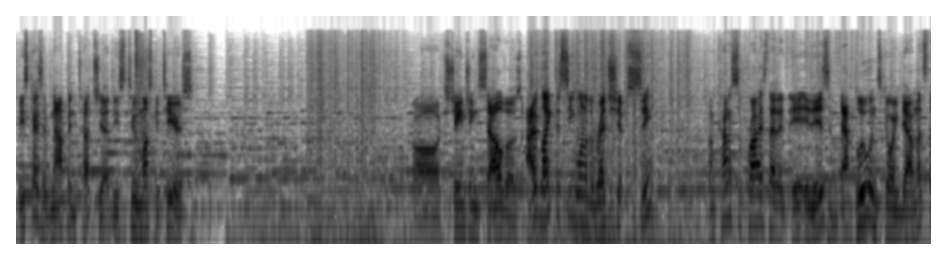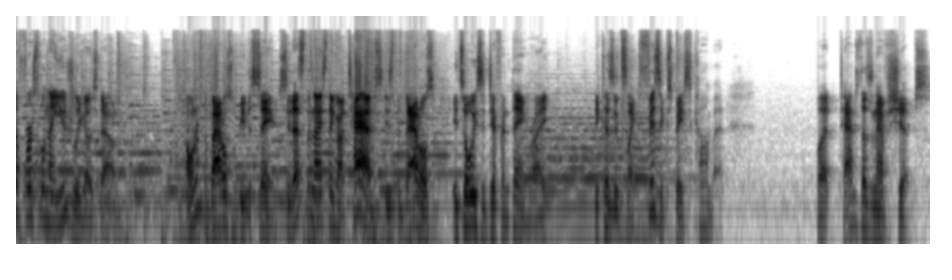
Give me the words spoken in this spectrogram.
These guys have not been touched yet, these two musketeers. Oh, exchanging salvos. I would like to see one of the red ships sink. I'm kind of surprised that it, it, it isn't. That blue one's going down. That's the first one that usually goes down. I wonder if the battles would be the same. See, that's the nice thing about TABS, is the battles, it's always a different thing, right? Because it's like physics-based combat. But TABS doesn't have ships.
